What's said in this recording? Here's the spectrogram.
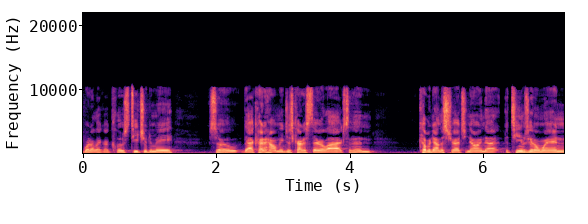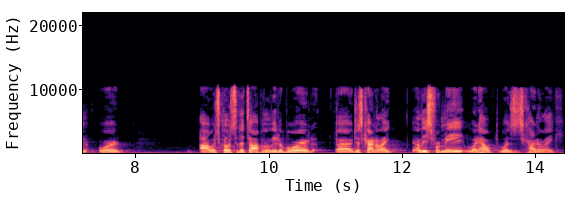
what like a close teacher to me so that kind of helped me just kind of stay relaxed. And then coming down the stretch, knowing that the team's going to win or I was close to the top of the leaderboard, uh, just kind of like, at least for me, what helped was kind of like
